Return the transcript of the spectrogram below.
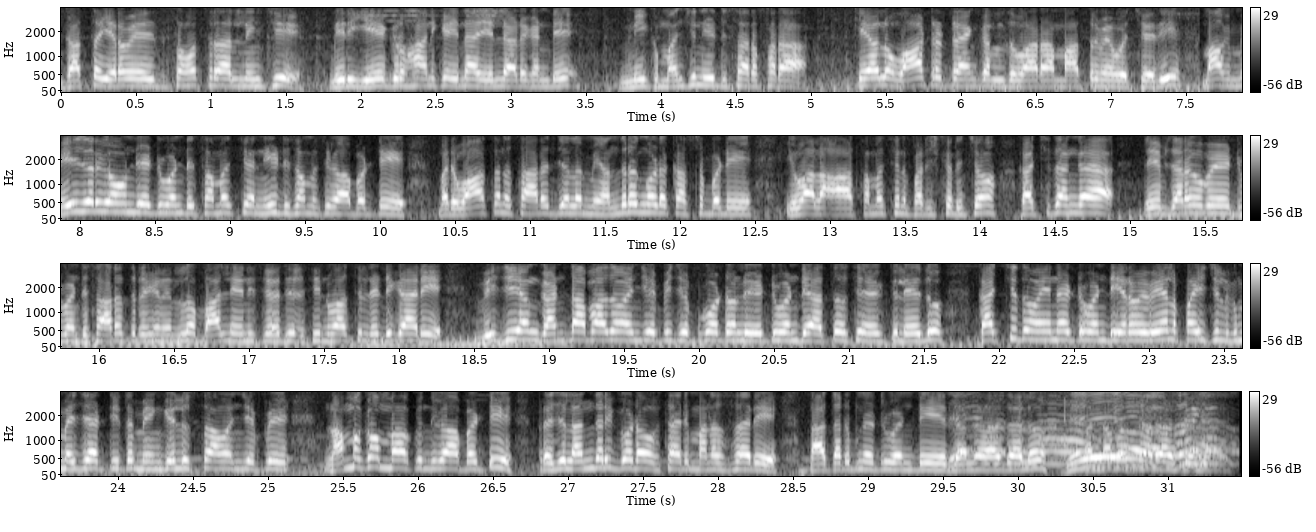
గత ఇరవై ఐదు సంవత్సరాల నుంచి మీరు ఏ గృహానికైనా వెళ్ళి అడగండి. మీకు మంచినీటి సరఫరా కేవలం వాటర్ ట్యాంకర్ల ద్వారా మాత్రమే వచ్చేది. మాకు మేజర్గా ఉండేటువంటి సమస్య నీటి సమస్య కాబట్టి మరి వాసన సారథ్యంలో మీ అందరం కూడా కష్టపడి ఇవాళ ఆ సమస్యను పరిష్కరించాం. ఖచ్చితంగా రేపు జరగబోయేటువంటి సార్వత్రిక ఎన్నికల్లో బాలినేని శ్రీ- శ్రీనివాసులు రెడ్డి విజయం ఘంటాపాదం అని చెప్పి చెప్పుకోవడంలో ఎటువంటి అతోశక్తి లేదు. ఖచ్చితమైనటువంటి ఇరవై వేల పైచులకు మెజార్టీతో మేము గెలుస్తామని చెప్పి నమ్మకం మాకుంది కాబట్టి ప్రజలందరికీ కూడా ఒకసారి మనసారి నా తరపునటువంటి ధన్యవాదాలు. నమస్కారాలు.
